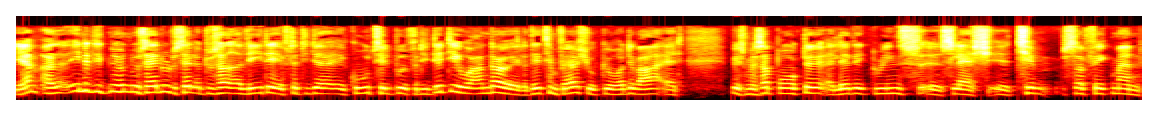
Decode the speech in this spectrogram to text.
Ja, altså en af de, nu, nu sagde du det selv, at du sad og ledte efter de der øh, gode tilbud, fordi det de jo andre, eller det Tim Ferriss jo gjorde, det var, at hvis man så brugte Athletic Greens uh, slash uh, Tim, så fik man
